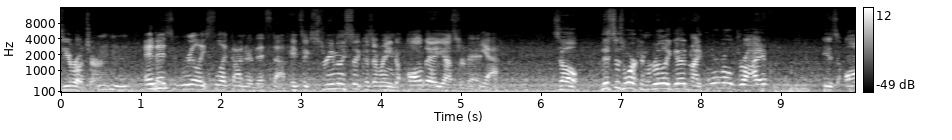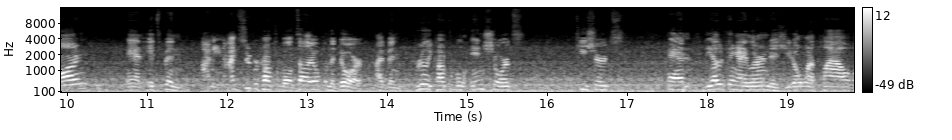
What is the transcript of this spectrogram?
zero turn. hmm And it's really slick under this stuff. It's extremely slick because it rained all day yesterday. Yeah. So this is working really good. My four-wheel drive is on and it's been, I mean, I'm super comfortable until I open the door. I've been really comfortable in shorts, t-shirts. And the other thing I learned is you don't want to plow.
